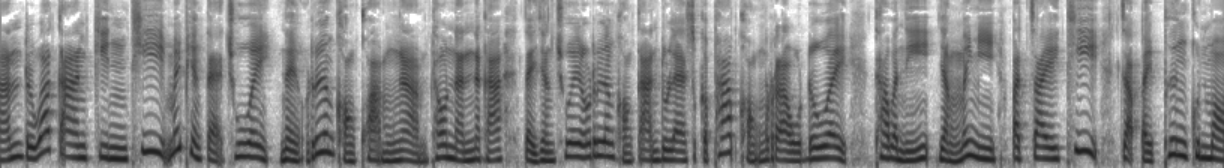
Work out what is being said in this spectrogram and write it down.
ารหรือว่าการกินที่ไม่เพียงแต่ช่วยในเรื่องของความงามเท่านั้นนะคะ แต่ยังช่วยเรื่องของการดูแลสุขภาพของเราด้วย ถ้าวันนี้ยังไม่มีปัจจัยที่จะไปพึ่งคุณหมอ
